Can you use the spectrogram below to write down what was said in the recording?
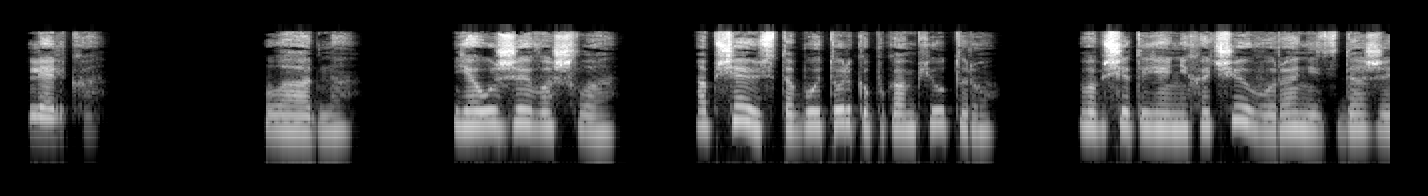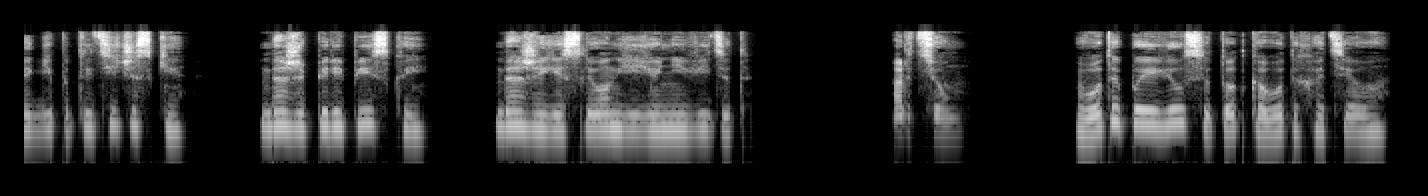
Лялька. Ладно. Я уже вошла. Общаюсь с тобой только по компьютеру. Вообще-то я не хочу его ранить даже гипотетически, даже перепиской, даже если он ее не видит. Артём. Вот и появился тот, кого ты хотела.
